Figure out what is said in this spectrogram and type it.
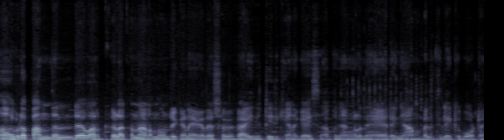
ആ ഇവിടെ പന്തലിന്റെ വർക്കുകളൊക്കെ നടന്നുകൊണ്ടിരിക്കുകയാണ് ഏകദേശമൊക്കെ കഴിഞ്ഞിട്ടിരിക്കുകയാണ് ഗൈസ് അപ്പോൾ ഞങ്ങൾ നേരെ ഇനി അമ്പലത്തിലേക്ക് പോട്ടെ.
